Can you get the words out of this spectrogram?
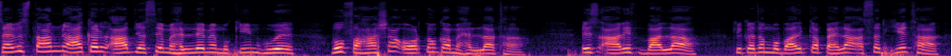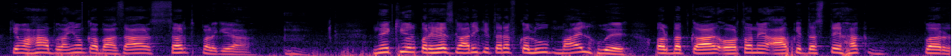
سیوستان میں آ کر آپ جیسے محلے میں مقیم ہوئے، وہ فحاشہ عورتوں کا محلہ تھا۔ اس عارف بالا کے قدم مبارک کا پہلا اثر یہ تھا کہ وہاں برائیوں کا بازار سرد پڑ گیا۔ نیکی اور پرہیزگاری کی طرف قلوب مائل ہوئے اور بدکار عورتوں نے آپ کے دستے حق پر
